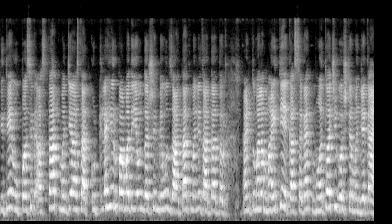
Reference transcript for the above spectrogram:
तिथे उपस्थित असतात म्हणजे असतात. कुठल्याही रूपामध्ये येऊन दर्शन देऊन जातात म्हणजे जातातच. आणि तुम्हाला माहिती आहे का सगळ्यात महत्वाची गोष्ट म्हणजे काय?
